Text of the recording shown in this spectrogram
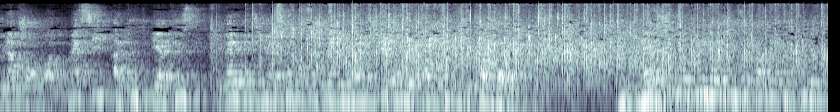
de l'argent droit. Merci à toutes et à tous et belle continuation pour cette fête de l'humanité et. Merci beaucoup,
